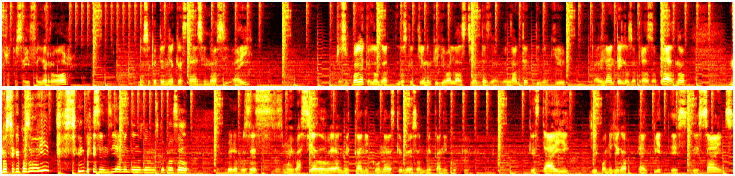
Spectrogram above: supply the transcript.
Pero pues ahí fue el error. No sé qué tenía que estar haciendo así ahí. Se supone que los, los que tienen que llevar las llantas de adelante tienen que ir adelante y los de atrás atrás, ¿no? No sé qué pasó ahí, simple y sencillamente no sabemos qué pasó. Pero pues es, es, muy vaciado ver al mecánico. Una vez que ves al mecánico que, que está ahí, cuando llega al pit este Sainz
